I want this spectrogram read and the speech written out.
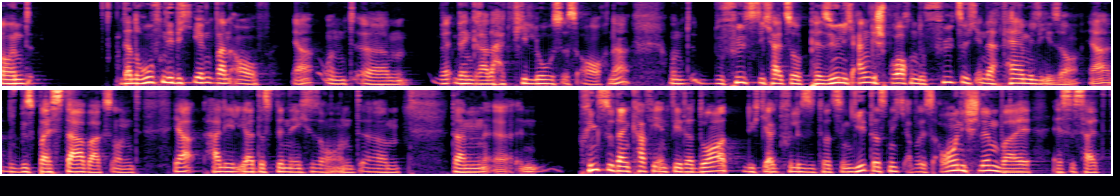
und dann rufen die dich irgendwann auf, ja, und ähm, wenn, wenn gerade halt viel los ist auch, ne? Und du fühlst dich halt so persönlich angesprochen, du fühlst dich in der Family so, ja, du bist bei Starbucks und ja, Halil, ja, das bin ich so und ähm, dann äh, trinkst du deinen Kaffee entweder dort, durch die aktuelle Situation geht das nicht, aber ist auch nicht schlimm, weil es ist halt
